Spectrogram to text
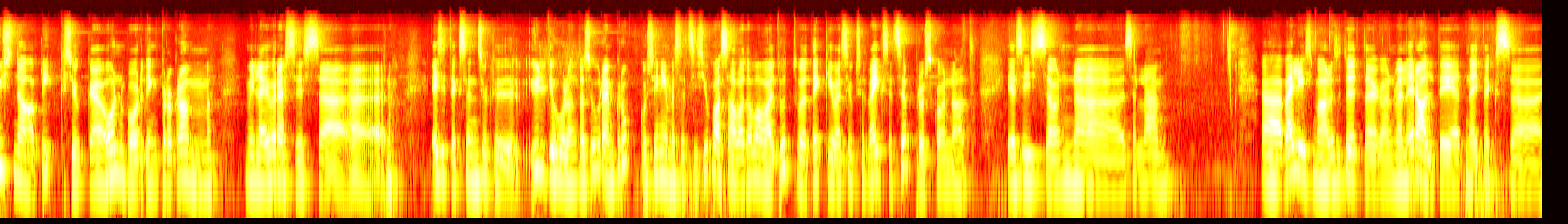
üsna pikk sihuke onboarding programm, mille juures siis äh, noh esiteks on sihuke, üldjuhul on ta suurem grupp, kus inimesed siis juba saavad omavahel tutvuda, tekivad siuksed väiksed sõpruskonnad ja siis on äh, selle Äh, välismaalase töötajaga on veel eraldi, et näiteks äh,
